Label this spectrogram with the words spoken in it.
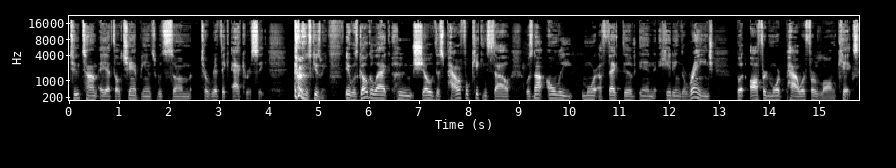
two time AFL champions with some terrific accuracy. Excuse me. It was Gogolak who showed this powerful kicking style was not only more effective in hitting the range, but offered more power for long kicks.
